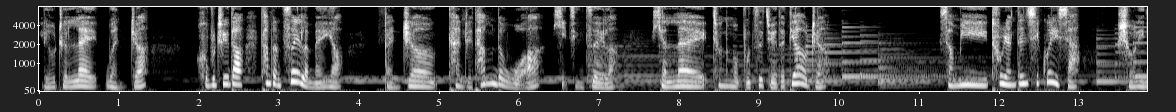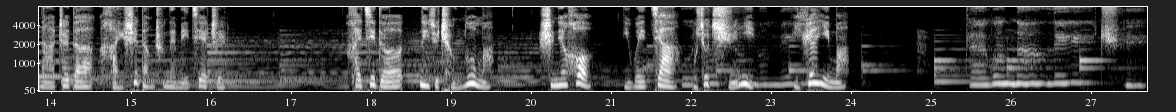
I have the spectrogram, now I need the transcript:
流着泪吻着，我不知道他们醉了没有，反正看着他们的我已经醉了，眼泪就那么不自觉的掉着。小蜜突然单膝跪下，手里拿着的还是当初那枚戒指。还记得那句承诺吗？十年后。你未嫁，我就娶你，你愿意吗？该往哪里去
